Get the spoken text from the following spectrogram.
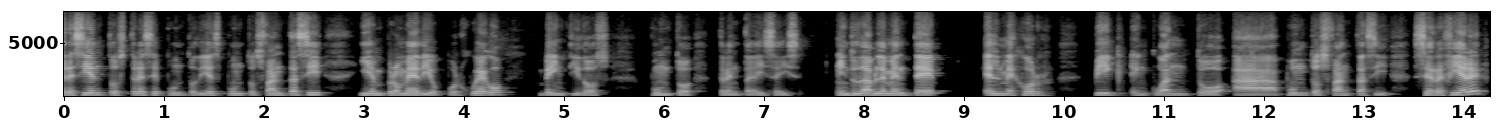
313.10 puntos fantasy y en promedio por juego 22.36. Indudablemente el mejor pick en cuanto a puntos fantasy se refiere.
